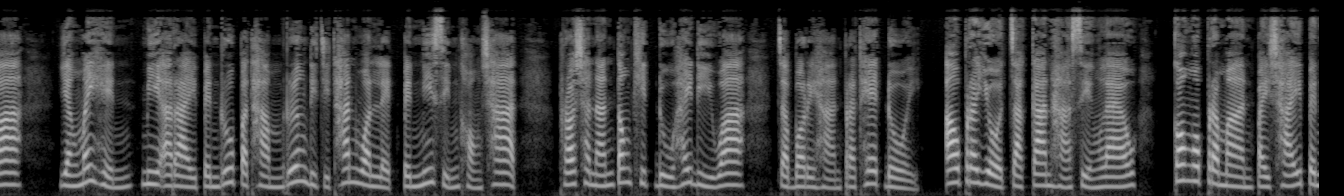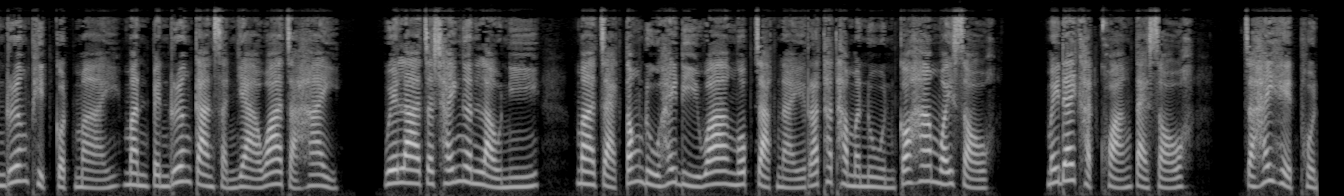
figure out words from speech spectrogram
ว่า ยังไม่เห็นมีอะไรเป็นรูปธรรมเรื่องดิจิทัลวอลเล็ตเป็นหนี้สินของชาติ เพราะฉะนั้นต้องคิดดูให้ดีว่าจะบริหารประเทศโดย เอาประโยชน์จากการหาเสียงแล้วก็งบประมาณไปใช้เป็นเรื่องผิดกฎหมาย มันเป็นเรื่องการสัญญาว่าจะให้ เวลาจะใช้เงินเหล่านี้ มาแจกต้องดูให้ดีว่างบจากไหนรัฐธรรมนูญก็ห้ามไว้สอไม่ได้ขัดขวางแต่สอจะให้เหตุผล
